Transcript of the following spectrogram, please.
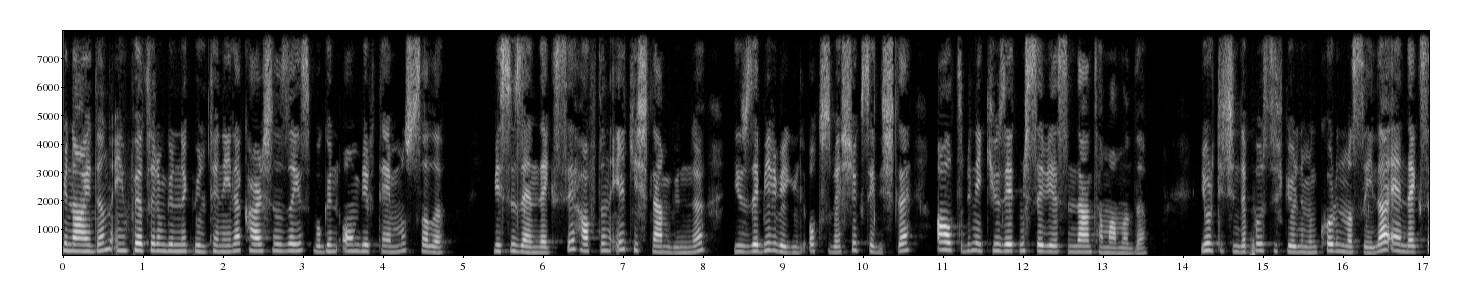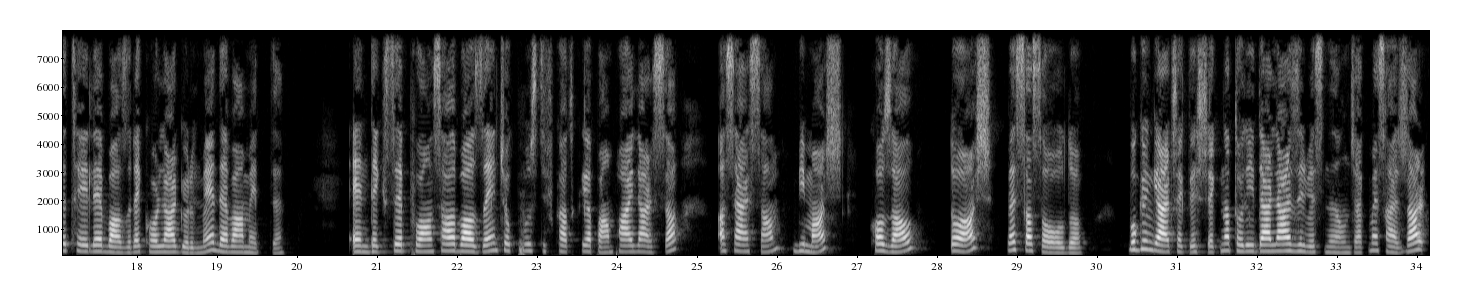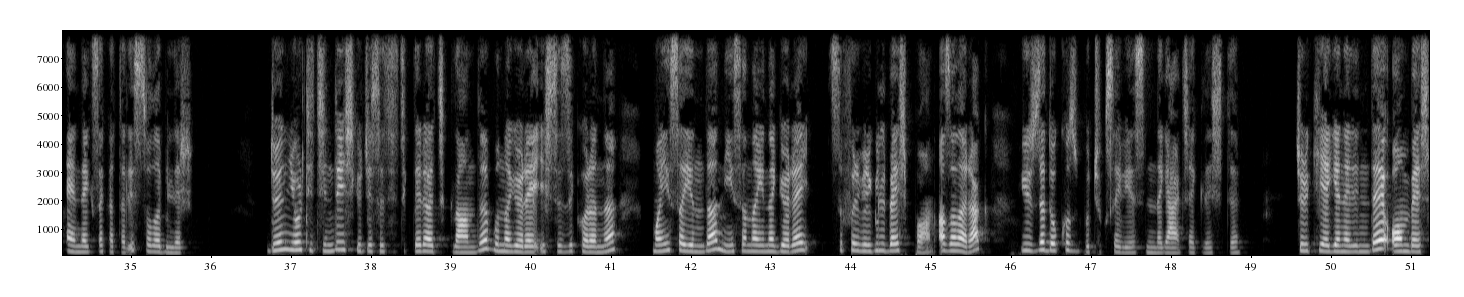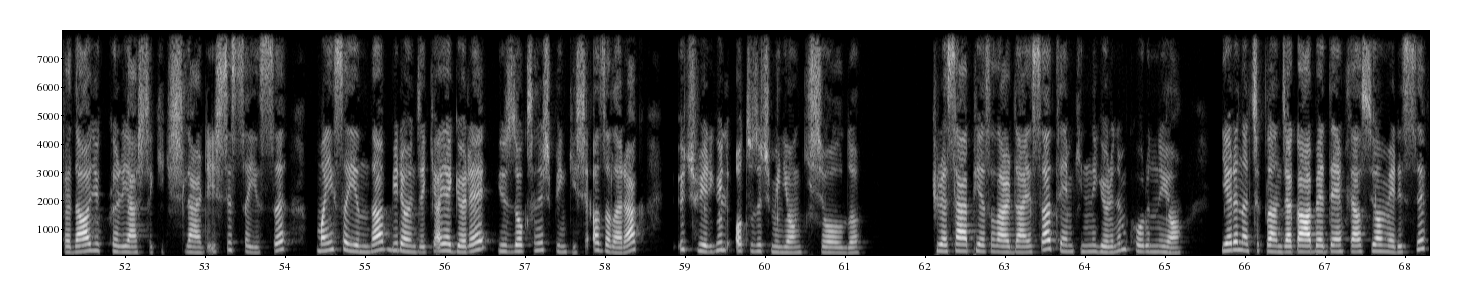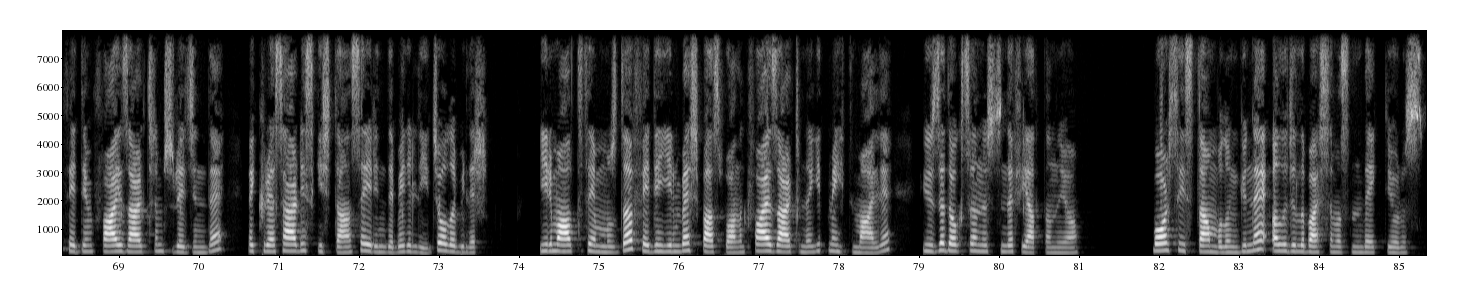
Günaydın. İnfo Yatırım Günlük Bülteni ile karşınızdayız. Bugün 11 Temmuz Salı. BIST endeksi haftanın ilk işlem gününü %1,35 yükselişle 6270 seviyesinden tamamladı. Yurt içinde pozitif görünümün korunmasıyla endekse TL bazlı rekorlar görülmeye devam etti. Endekse puansal bazda en çok pozitif katkı yapan paylarsa Aselsan, Bimaş, Kozal, Doğaş ve Sasa oldu. Bugün gerçekleşecek NATO Liderler Zirvesi'nden alınacak mesajlar endekse katalist olabilir. Dün yurt içinde iş gücü istatistikleri açıklandı. Buna göre işsizlik oranı Mayıs ayında Nisan ayına göre 0,5 puan azalarak %9,5 seviyesinde gerçekleşti. Türkiye genelinde 15 ve daha yukarı yaştaki kişilerde işsiz sayısı Mayıs ayında bir önceki aya göre 193 bin kişi azalarak 3,33 milyon kişi oldu. Küresel piyasalarda ise temkinli görünüm korunuyor. Yarın açıklanacak ABD enflasyon verisi Fed'in faiz artırım sürecinde ve küresel risk iştahı seyrinde belirleyici olabilir. 26 Temmuz'da Fed'in 25 bas puanlık faiz artırımına gitme ihtimali %90'ın üstünde fiyatlanıyor. Borsa İstanbul'un güne alıcılı başlamasını bekliyoruz.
